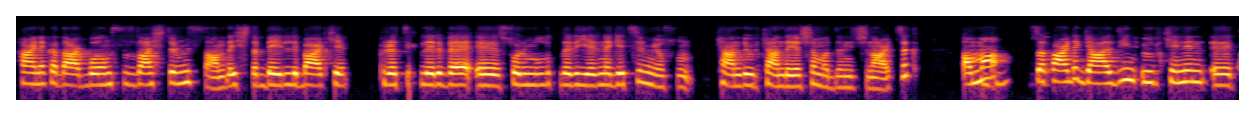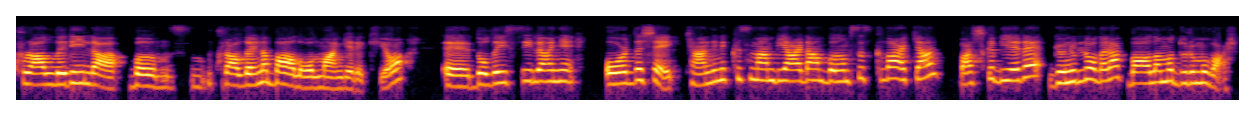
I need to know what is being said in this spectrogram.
her ne kadar bağımsızlaştırmışsan da işte belli belki pratikleri ve e, sorumlulukları yerine getirmiyorsun kendi ülkende yaşamadığın için artık. Ama hı hı. bu sefer de geldiğin ülkenin e, kurallarıyla bağımız, kurallarına bağlı olman gerekiyor. E, dolayısıyla hani orada şey kendini kısmen bir yerden bağımsız kılarken başka bir yere gönüllü olarak bağlama durumu var.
